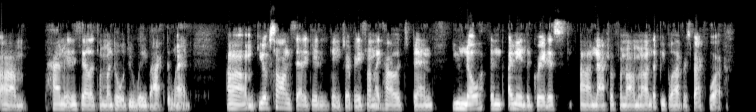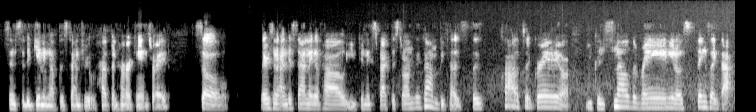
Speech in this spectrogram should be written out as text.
um, handmaid's tale that someone told you way back to when. Um, you have songs dedicated to nature based on like how it's been. You know, and I mean the greatest um, natural phenomenon that people have respect for since the beginning of this country have been hurricanes, right? So there's an understanding of how you can expect the storm to come because the clouds are gray or you can smell the rain, you know, things like that.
